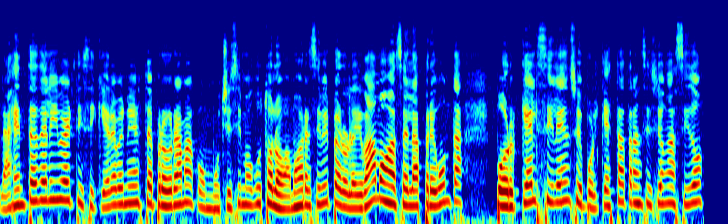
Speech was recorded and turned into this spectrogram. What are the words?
la gente de Liberty, si quiere venir a este programa, con muchísimo gusto lo vamos a recibir, pero le vamos a hacer las preguntas, ¿por qué el silencio y por qué esta transición ha sido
